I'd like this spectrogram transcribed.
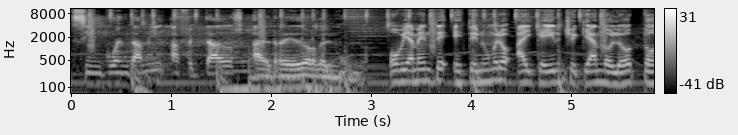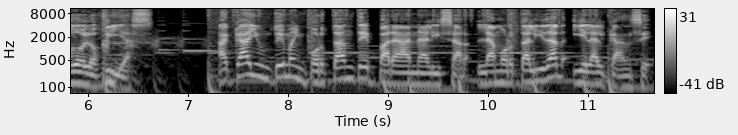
50.000 afectados alrededor del mundo. Obviamente este número hay que ir chequeándolo todos los días. Acá hay un tema importante para analizar, la mortalidad y el alcance.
